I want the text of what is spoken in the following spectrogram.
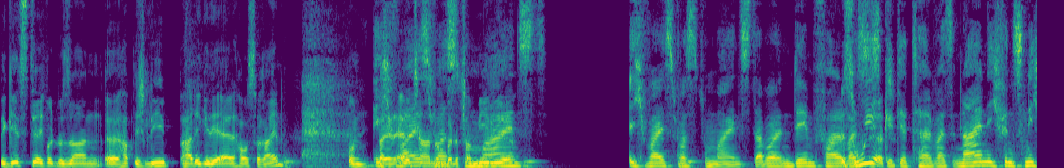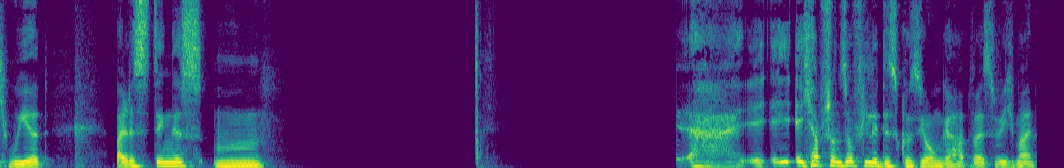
wie geht's dir? Ich wollte nur sagen, äh, hab dich lieb, HDGDL, haust rein. Und bei ich den weiß, Eltern und bei der du Familie. meinst. Ich weiß, was du meinst, aber in dem Fall, Ist weißt, du, es weird. geht ja teilweise. Nein, ich find's nicht weird, weil das Ding ist. Mh, ich ich, ich habe schon so viele Diskussionen gehabt, weißt du, wie ich meine.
